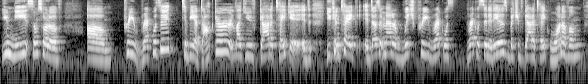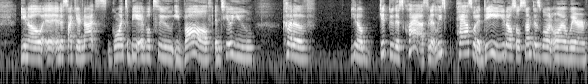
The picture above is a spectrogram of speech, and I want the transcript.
you need some sort of um, prerequisite to be a doctor, like you've got to take it. it. You can take it doesn't matter which prerequisite requisite it is, but you've got to take one of them. You know, and it's like you're not going to be able to evolve until you kind of you know get through this class and at least pass with a D. You know, so something's going on where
